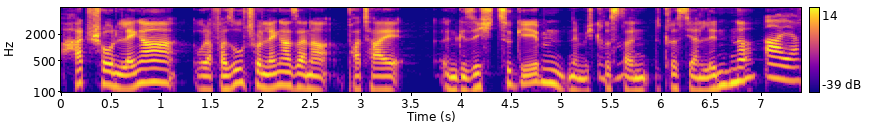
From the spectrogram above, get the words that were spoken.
hat schon länger oder versucht schon länger seiner Partei ein Gesicht zu geben, nämlich mhm. Christian, Christian Lindner. Ah ja.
